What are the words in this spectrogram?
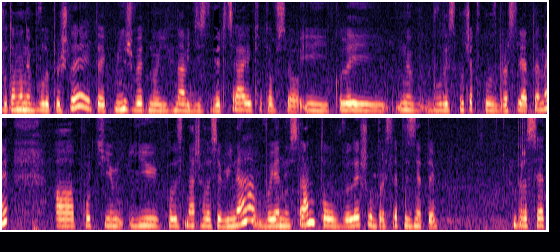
Потім вони були прийшли, і так мені ж видно, їх навіть звірцяють, то все. І коли ми були спочатку з браслетами, а потім, і коли почалася війна, воєнний стан, то ввели, браслети зняти. Браслет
